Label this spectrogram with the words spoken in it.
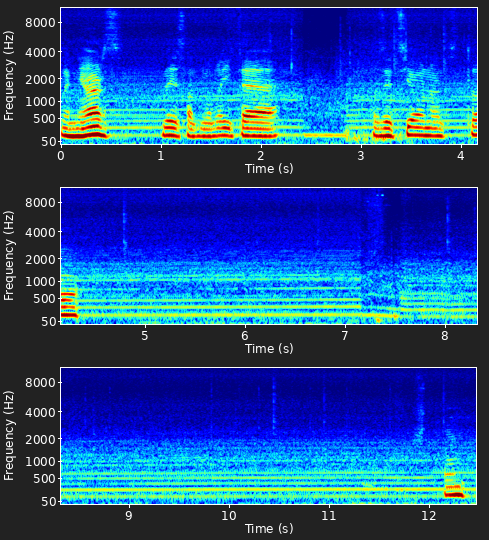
me njerëz dhe sa të më pozicionet të Shtonë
